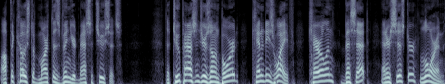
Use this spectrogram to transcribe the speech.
off the coast of Martha's Vineyard, Massachusetts. The two passengers on board, Kennedy's wife, Carolyn Bessette, and her sister, Lauren,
